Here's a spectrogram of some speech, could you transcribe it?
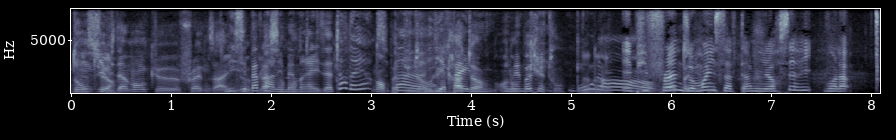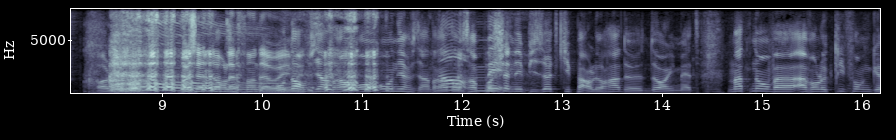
donc évidemment que Friends a Mais une c'est pas par place les mêmes réalisateurs d'ailleurs Non, C'est pas du tout. Il Les y a pas Pas du tout. Non, non. Oula, Et puis Friends, au moins, ils savent terminer leur série. Voilà. Oh là là. Moi, j'adore la fin On en Met. reviendra, on, on y reviendra Non, dans un mais- prochain épisode qui parlera de d'How I Met. Maintenant, on va avant le cliffhanger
